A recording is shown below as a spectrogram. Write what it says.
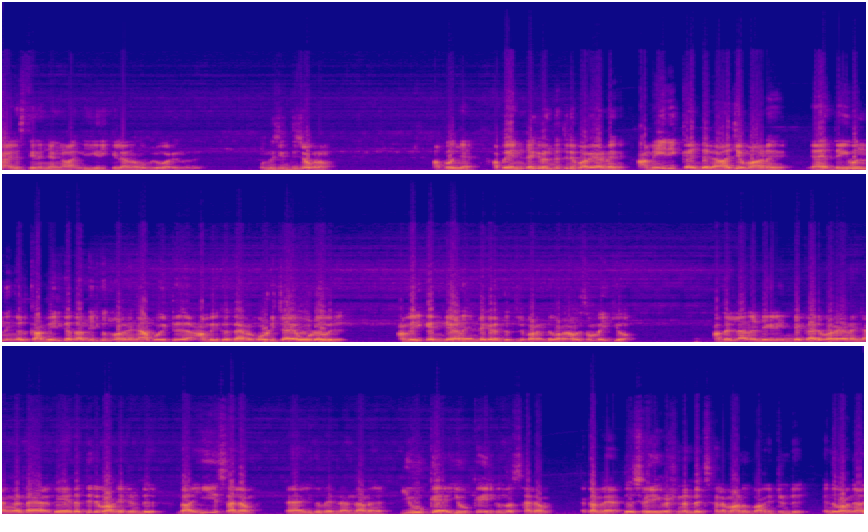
പാലസ്തീനെ ഞങ്ങൾ അംഗീകരിക്കില്ല എന്നാണ് മുമ്പിൽ പറയുന്നത്. ഒന്ന് ചിന്തിച്ചോക്കണം അപ്പൊ ഞാൻ അപ്പൊ എന്റെ ഗ്രന്ഥത്തിൽ പറയാണ് അമേരിക്ക എന്റെ രാജ്യമാണ് ദൈവം നിങ്ങൾക്ക് അമേരിക്ക തന്നിരിക്കുന്നു പറഞ്ഞാൽ ഞാൻ പോയിട്ട് അമേരിക്കക്കാരൊക്കെ ഓടിച്ച ഓടും അവർ. അമേരിക്ക എന്റെയാണ് എന്റെ ഗ്രന്ഥത്തിൽ പറഞ്ഞിട്ട് പറഞ്ഞാൽ അവർ അതല്ല അതല്ലാന്നുണ്ടെങ്കിൽ ഇന്ത്യക്കാർ പറയാണ് ഞങ്ങളുടെ വേദത്തിൽ പറഞ്ഞിട്ടുണ്ട് എന്താ ഈ സ്ഥലം ഇത് പിന്നെ എന്താണ് യു കെ യു കെ ഇരിക്കുന്ന സ്ഥലം കണ്ടല്ലേ? ഇത് ശ്രീകൃഷ്ണന്റെ സ്ഥലമാണെന്ന് പറഞ്ഞിട്ടുണ്ട്. എന്ന് പറഞ്ഞാൽ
